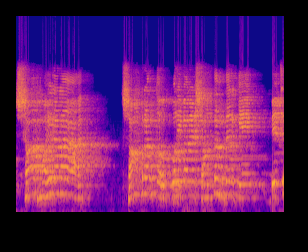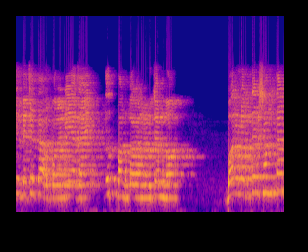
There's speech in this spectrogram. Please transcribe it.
সব মহিলারা সম্ভ্রান্ত পরিবারের সন্তানদেরকে বেছে বেছে তারপরে নিয়ে যায় পান করানোর জন্য। বড় লোকদের সন্তান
